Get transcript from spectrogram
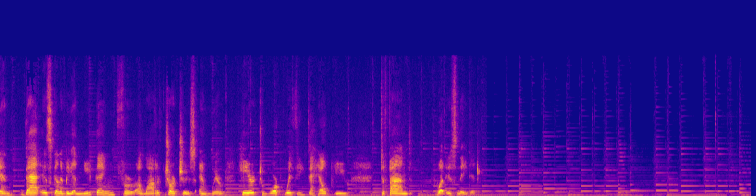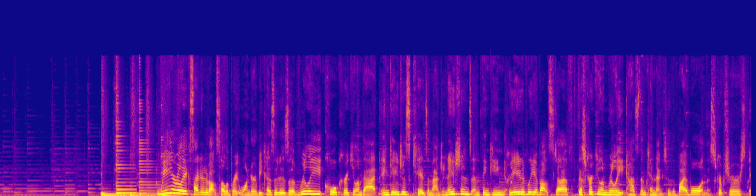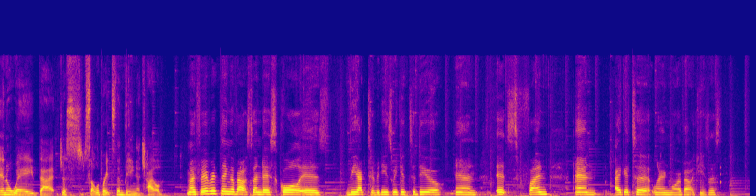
And that is going to be a new thing for a lot of churches, and we're here to work with you to help you to find what is needed. Really excited about Celebrate Wonder because it is a really cool curriculum that engages kids' imaginations and thinking creatively about stuff. This curriculum really has them connect to the Bible and the scriptures in a way that just celebrates them being a child. My favorite thing about Sunday school is the activities we get to do, and it's fun, and I get to learn more about Jesus.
